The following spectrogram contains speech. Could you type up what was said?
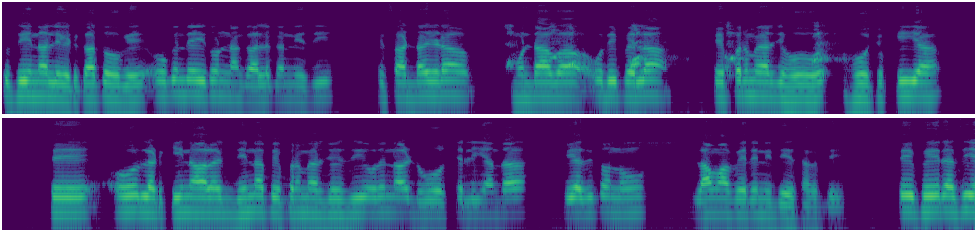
ਤੁਸੀਂ ਇੰਨਾ ਲੇਟ ਕਾਤ ਹੋ ਗਏ? ਉਹ ਕਹਿੰਦੇ ਅਸੀਂ ਤੁਹਾਡੇ ਨਾਲ ਗੱਲ ਕਰਨੀ ਸੀ ਕਿ ਸਾਡਾ ਜਿਹੜਾ ਮੁੰਡਾ ਵਾ, ਉਹਦੀ ਪਹਿਲਾਂ ਪੇਪਰ ਮੈਰਿਜ ਹੋ ਹੋ ਚੁੱਕੀ ਆ ਤੇ ਉਹ ਲੜਕੀ ਨਾਲ ਜਿਹਨਾਂ ਪੇਪਰ ਮੈਰਿਜ ਹੋਈ ਸੀ, ਉਹਦੇ ਨਾਲ ਡਿਵੋਰਸ ਚੱਲੀ ਜਾਂਦਾ ਵੀ ਅਸੀਂ ਤੁਹਾਨੂੰ ਲਾਵਾਂ ਫੇਰੇ ਨਹੀਂ ਦੇ ਸਕਦੇ। ਤੇ ਫਿਰ ਅਸੀਂ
